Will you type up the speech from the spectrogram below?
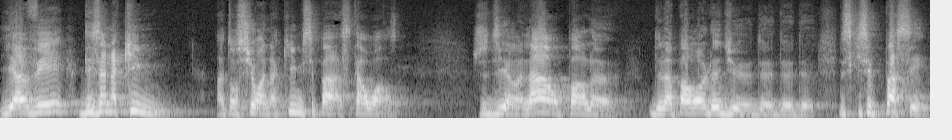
Il y avait des Anakim. Attention, Anakim, c'est pas Star Wars. Je veux dire, là, on parle de la parole de Dieu, de, de ce qui s'est passé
